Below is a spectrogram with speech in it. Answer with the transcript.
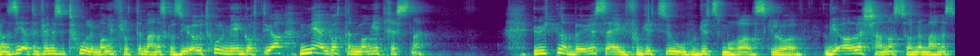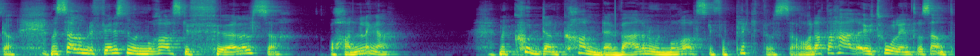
kan si at det finnes utrolig mange flotte mennesker som gjør utrolig mye godt. Ja, mer godt enn mange kristne. Uten å bøye seg for Guds ord og Guds moralske lov. Vi alle kjenner sånne mennesker. Men selv om det finnes noen moralske følelser og handlinger. Men hvordan kan det være noen moralske forpliktelser? Og Dette her er utrolig interessant.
